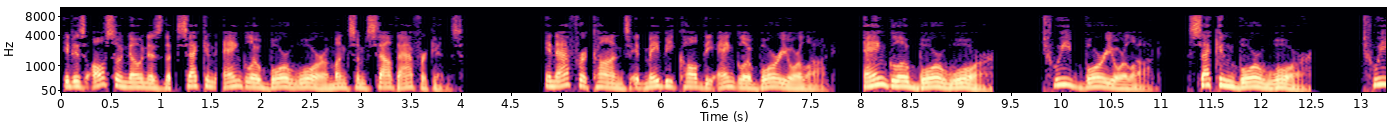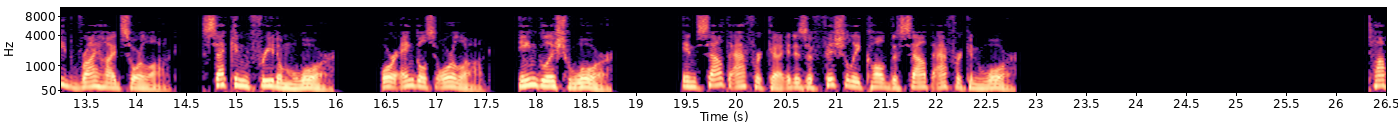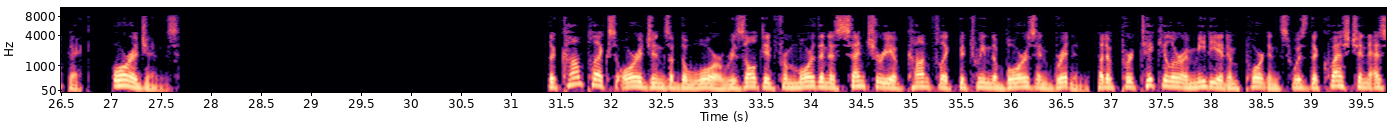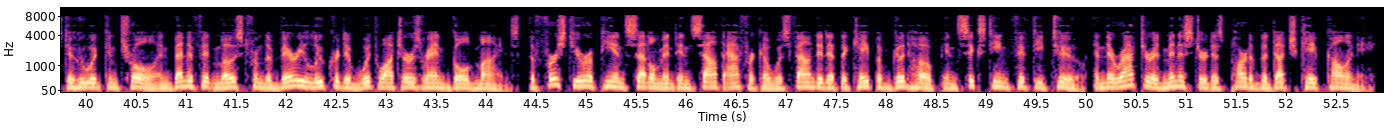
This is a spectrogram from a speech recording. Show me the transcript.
It is also known as the Second Anglo-Boer War among some South Africans. In Afrikaans it may be called the Anglo-Boereoorlog, Anglo-Boer War, Tweede Boereoorlog, Second Boer War, Tweede Vryheidsoorlog, Second Freedom War, or Engels Oorlog, English War. In South Africa it is officially called the South African War. Origins The complex origins of the war resulted from more than a century of conflict between the Boers and Britain, but of particular immediate importance was the question as to who would control and benefit most from the very lucrative Witwatersrand gold mines. The first European settlement in South Africa was founded at the Cape of Good Hope in 1652, and thereafter administered as part of the Dutch Cape Colony.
